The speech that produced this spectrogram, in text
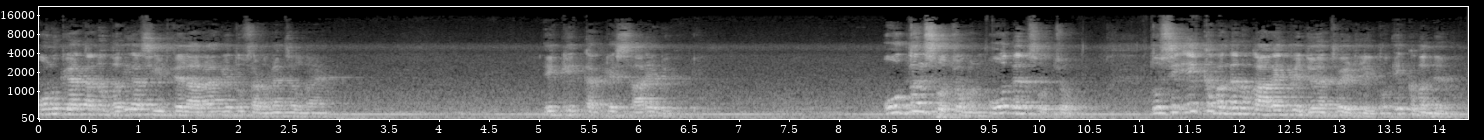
ਉਹਨੂੰ ਕਿਹਾ, ਤੈਨੂੰ ਵਧੀਆ ਸੀਟ ਤੇ ਲਾ ਦਾਂਗੇ, ਤੂੰ ਸੜਨਾ ਚੱਲਣਾ ਹੈ। ਇੱਕ ਇੱਕ ਕਰਕੇ ਸਾਰੇ ਵਿਕ ਗਏ ਉਦੋਂ ਸੋਚੋ ਹੁਣ ਉਹ ਦਿਨ ਸੋਚੋ। ਤੁਸੀਂ ਇੱਕ ਬੰਦੇ ਨੂੰ ਕਾਗਜ਼ ਭੇਜੋ ਇੱਥੋਂ ਇਟਲੀ ਤੋਂ, ਇੱਕ ਬੰਦੇ ਨੂੰ।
